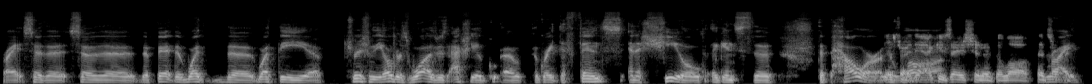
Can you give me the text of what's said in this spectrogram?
Right. So the, so the, the, the what the, what the, uh, tradition of the elders was was actually a, a, a, great defense and a shield against the the power of That's the right, law. The accusation of the law. That's right. right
